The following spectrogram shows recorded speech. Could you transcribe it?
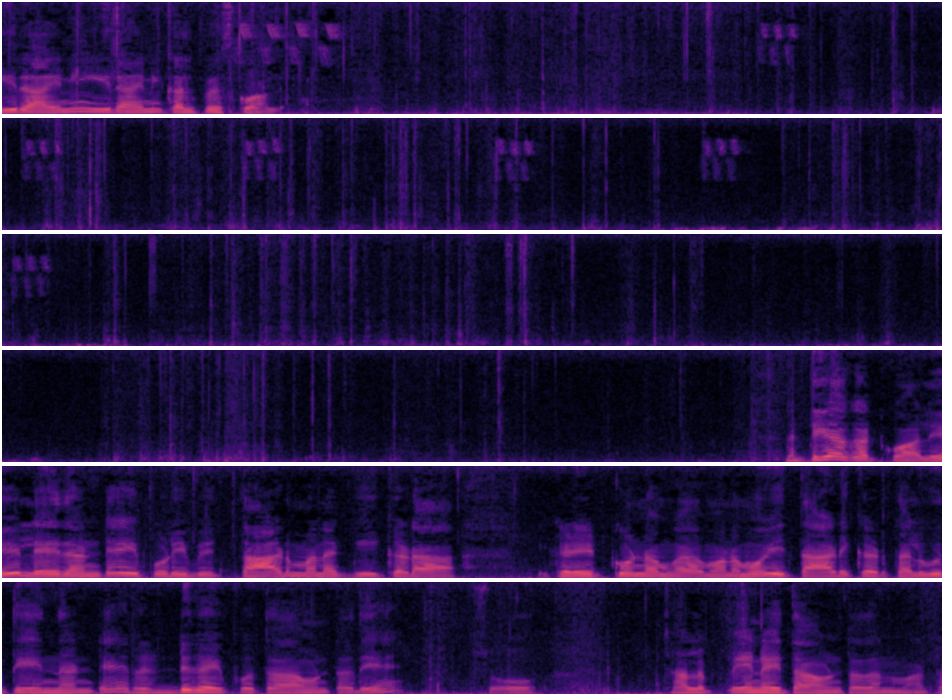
ఈ రాయిని ఈ రాయిని కలిపేసుకోవాలి. గట్టిగా కట్టుకోవాలి. లేదంటే ఇప్పుడు ఇవి తాడు మనకి ఇక్కడ ఇక్కడ పెట్టుకుంటాం కదా మనము ఈ తాడు ఇక్కడ తలుగుతే ఏంటంటే రెడ్గా అయిపోతూ ఉంటుంది. సో చాలా పెయిన్ అవుతూ ఉంటుంది అనమాట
